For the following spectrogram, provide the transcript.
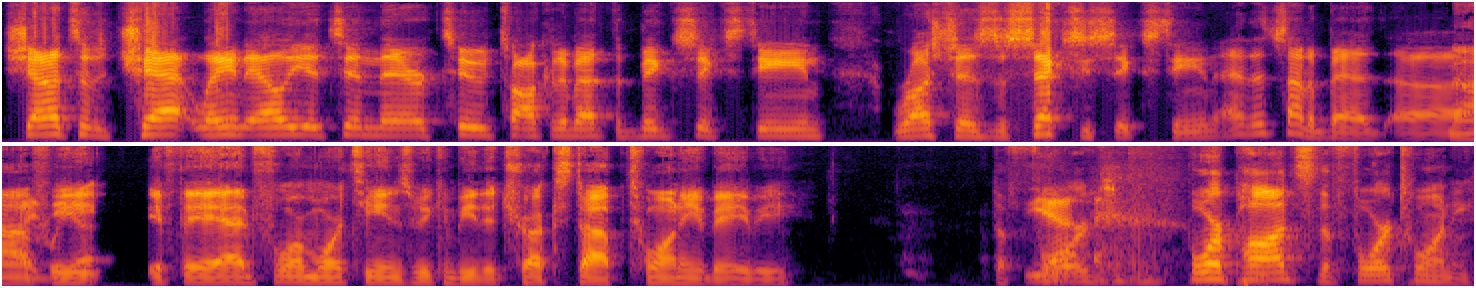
Shout out to the chat. Lane Elliott's in there too, talking about the Big 16. Rush as the sexy 16. And that's not a bad uh, nah, if we if they add four more teams, we can be the truck stop 20, baby. The four yeah. four pods, the 420.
